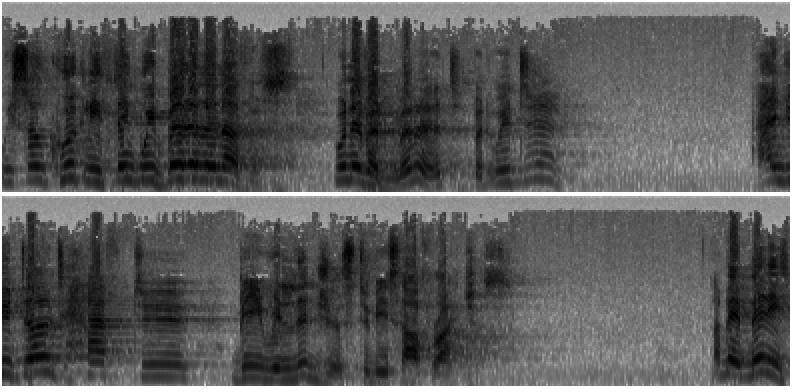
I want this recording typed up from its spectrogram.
We so quickly think we're better than others. We'll never admit it, but we do. And you don't have to be religious to be self righteous. I met many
